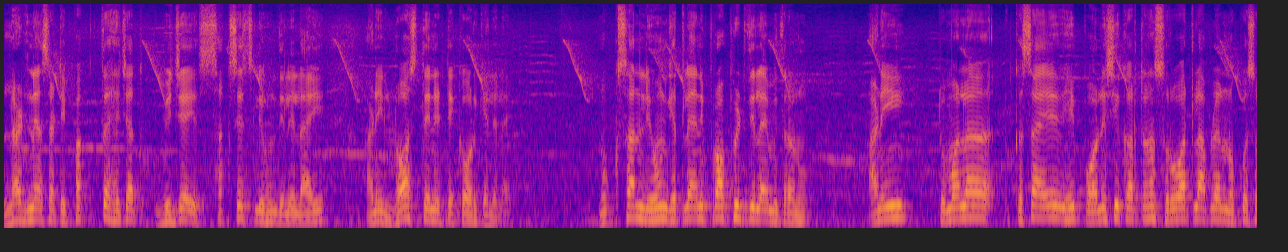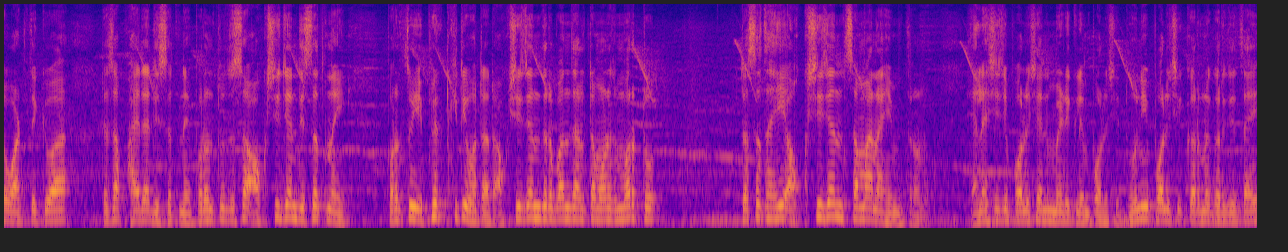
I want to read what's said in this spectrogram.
लढण्यासाठी फक्त ह्याच्यात विजय सक्सेस लिहून दिलेला आहे आणि लॉस त्याने टेकओव्हर केलेला आहे. नुकसान लिहून घेतलं आहे आणि प्रॉफिट दिला आहे मित्रांनो. आणि तुम्हाला कसं आहे ही पॉलिसी करताना सुरुवातीला आपल्याला नकोसं वाटतं किंवा त्याचा फायदा दिसत नाही. परंतु जसं ऑक्सिजन दिसत नाही परंतु इफेक्ट किती होतात? ऑक्सिजन जर बंद झालं तर माणूस मरतो. तसंच ही ऑक्सिजन समान आहे मित्रांनो. एल आय सीची पॉलिसी आणि मेडिक्लेम पॉलिसी दोन्ही पॉलिसी करणं गरजेचं आहे.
